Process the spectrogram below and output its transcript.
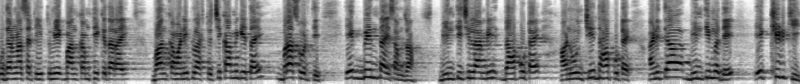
उदाहरणासाठी तुम्ही एक बांधकाम ठेकेदार आहे. बांधकाम आणि प्लास्टरची कामे घेत आहे ब्रासवरती. एक भिंत आहे समजा. भिंतीची लांबी दहा फूट आहे आणि उंची दहा फूट आहे. आणि त्या भिंतीमध्ये एक खिडकी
